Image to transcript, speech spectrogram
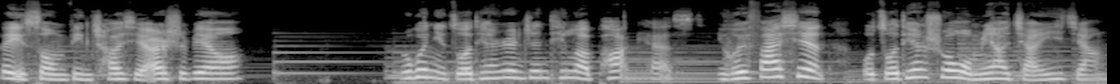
背诵并抄写二十遍哦。如果你昨天认真听了 podcast，你会发现我昨天说我们要讲一讲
